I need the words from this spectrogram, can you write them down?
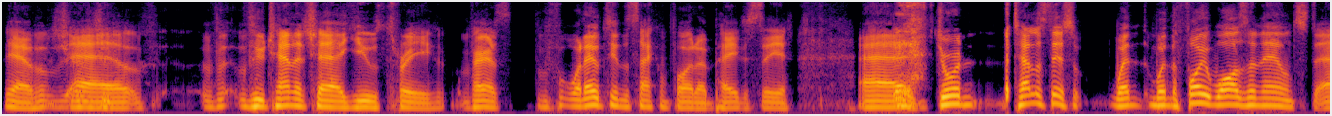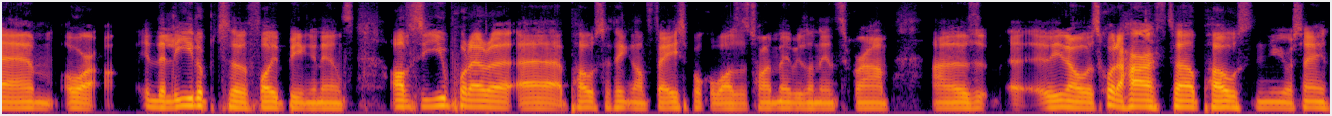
Yeah, Sure, uh, V- Vucenic uh, used three. Vers- without seeing the second fight, I'd pay to see it. Uh, Jordan, tell us this: when when the fight was announced, um, or in the lead up to the fight being announced, obviously you put out a, a post, I think on Facebook it was at the time, maybe it was on Instagram, and it was, uh, you know, it was quite a heartfelt post, and you were saying,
